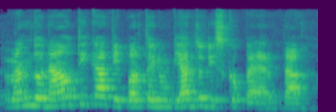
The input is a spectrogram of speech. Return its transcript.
Randonautica ti porta in un viaggio di scoperta.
